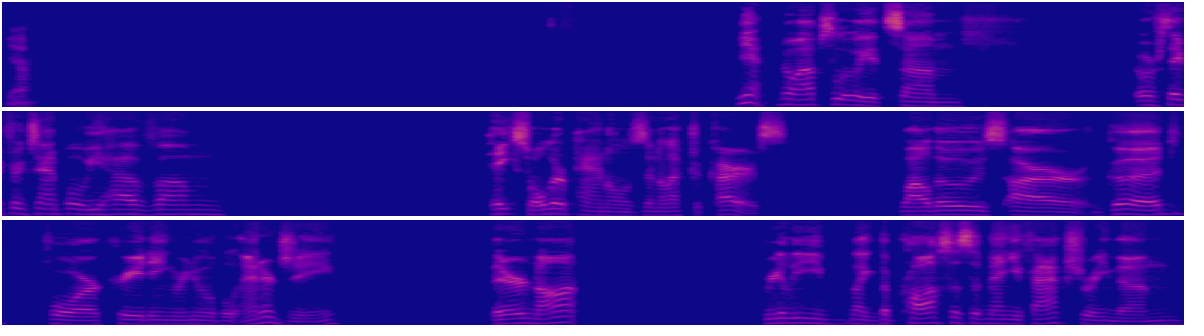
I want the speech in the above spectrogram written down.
yeah Yeah, no, absolutely. It's um, or say for example, we have um, take solar panels and electric cars. While those are good for creating renewable energy, they're not really like the process of manufacturing them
